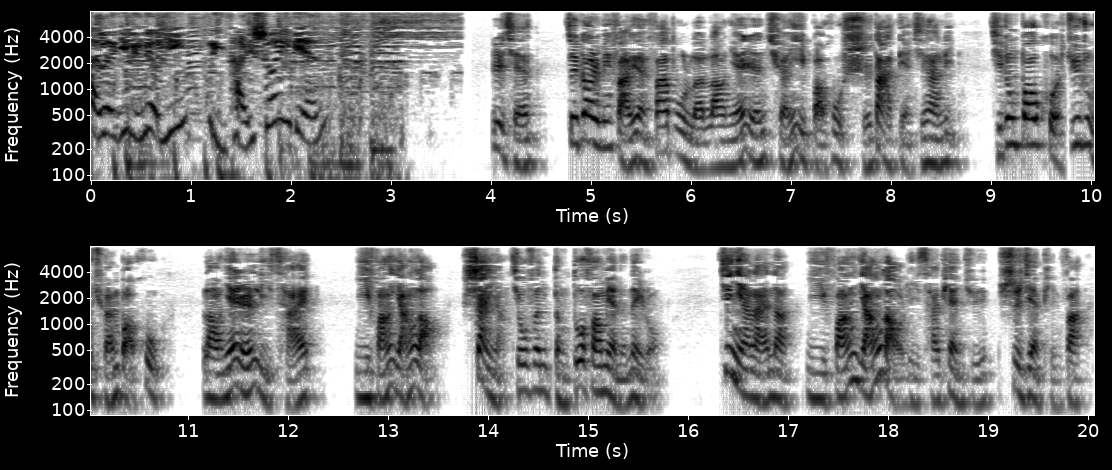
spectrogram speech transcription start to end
快乐一零六一理财说一点。日前，最高人民法院发布了老年人权益保护十大典型案例，其中包括居住权保护、老年人理财、以房养老、赡养纠纷等多方面的内容。近年来呢，以房养老理财骗局事件频发，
